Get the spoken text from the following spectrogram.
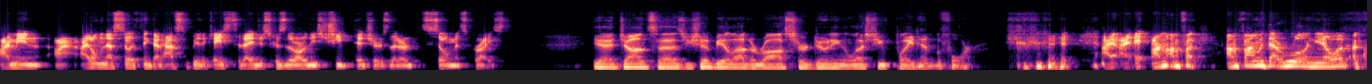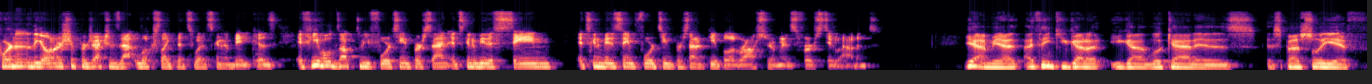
I mean, I, I don't necessarily think that has to be the case today just because there are these cheap pitchers that are so mispriced. Yeah, John says you shouldn't be allowed to roster Dunning unless you've played him before. I, I I'm, I'm fine I'm fine with that rule. And you know what? According to the ownership projections, that looks like that's what it's to be. Because if he holds up to be 14%, it's to be the same. It's to be the same 14% of people that roster him in his first two outings. Yeah, I mean, I, I think you gotta you gotta look at is especially if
